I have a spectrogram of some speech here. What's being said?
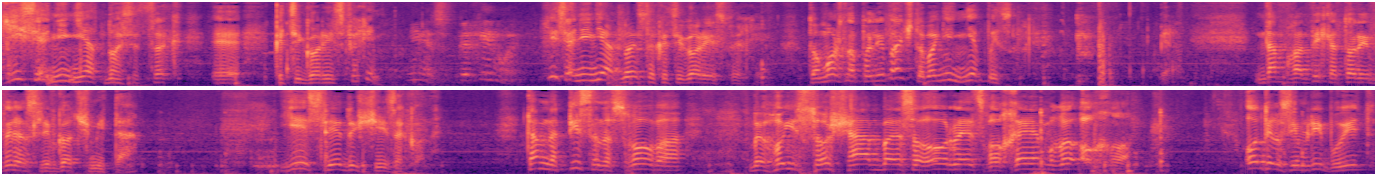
Если они не относятся к э, категории сферим. Нет. Если они не относятся к категории сферим, то можно поливать, чтобы они не высохли. На плоды, которые выросли в год Шмита, есть следующие законы. Там написано слово Бехойсо шабас орец рохем реохо. Одер земли будет,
